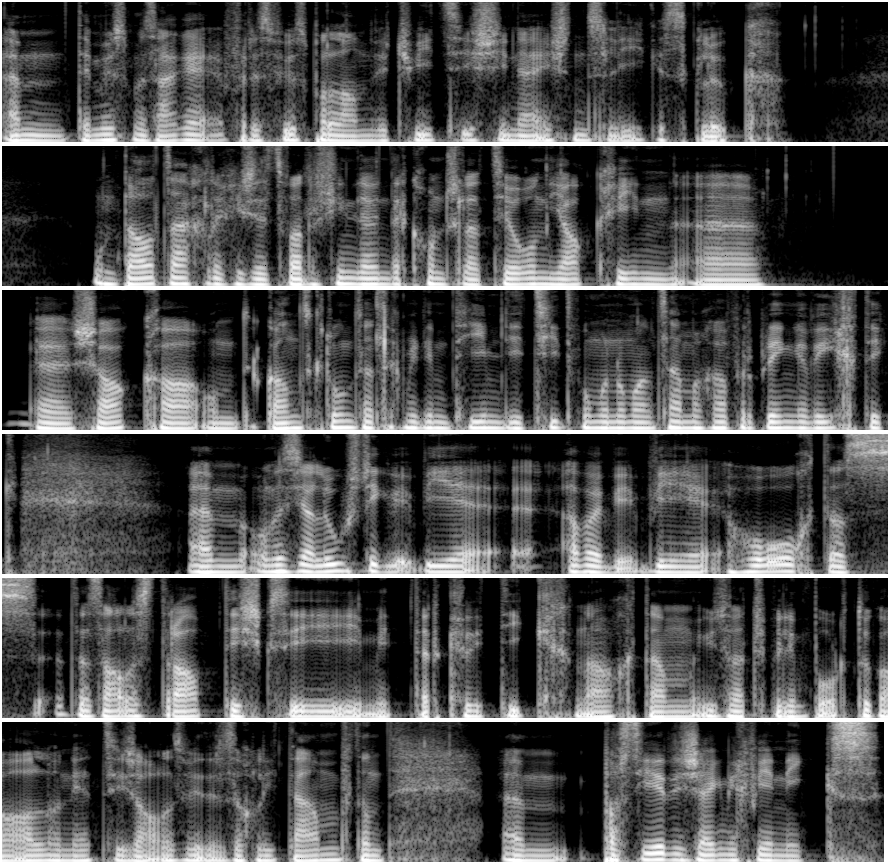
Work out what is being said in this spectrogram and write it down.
ähm, dann muss man sagen, für ein Fußballland wie die Schweiz ist die Nations League ein Glück. Und tatsächlich ist es wahrscheinlich in der Konstellation Jakin, äh, äh, Schaka und ganz grundsätzlich mit dem Team die Zeit, die man nochmal zusammen kann verbringen kann, wichtig. Ähm, und es ist ja lustig, wie, aber wie, wie hoch das, das alles trabt ist mit der Kritik nach dem Auswärtsspiel in Portugal und jetzt ist alles wieder so ein bisschen dämpft und ähm, passiert ist eigentlich wie nichts.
